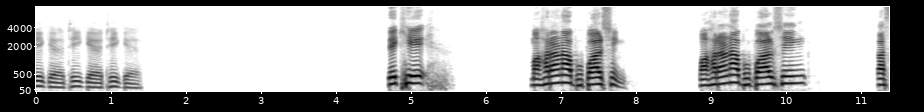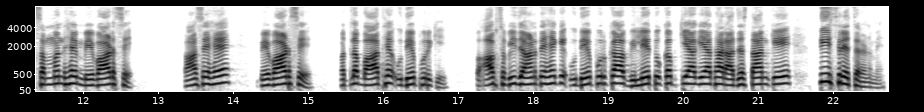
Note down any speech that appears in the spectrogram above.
ठीक है ठीक है ठीक है। देखिए, महाराणा भूपाल सिंह, महाराणा भूपाल सिंह का संबंध है मेवाड़ से। कहाँ से है? मेवाड़ से। मतलब बात है उदयपुर की। तो आप सभी जानते हैं कि उदयपुर का विलय तो कब किया गया था राजस्थान के तीसरे चरण में?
